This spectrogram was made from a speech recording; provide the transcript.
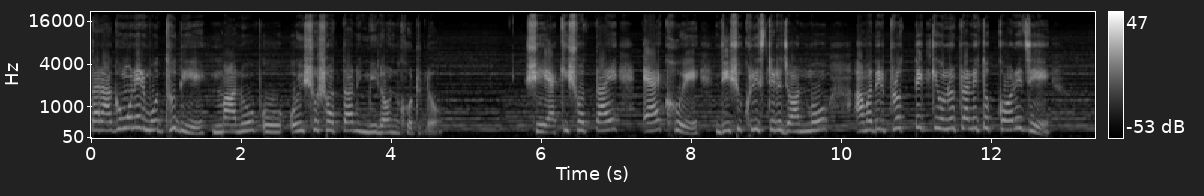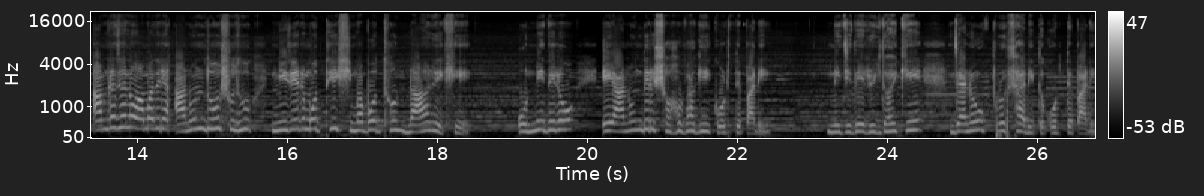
তার আগমনের মধ্য দিয়ে মানব ও ঐশ্বসত্তার মিলন ঘটল। সে একই সত্তায় এক হয়ে যীশুখ্রিস্টের জন্ম আমাদের প্রত্যেককে অনুপ্রাণিত করে যে আমরা যেন আমাদের আনন্দ শুধু নিজের মধ্যে সীমাবদ্ধ না রেখে অন্যদেরও এই আনন্দের সহভাগী করতে পারি। নিজেদের হৃদয়কে যেন প্রসারিত করতে পারি।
